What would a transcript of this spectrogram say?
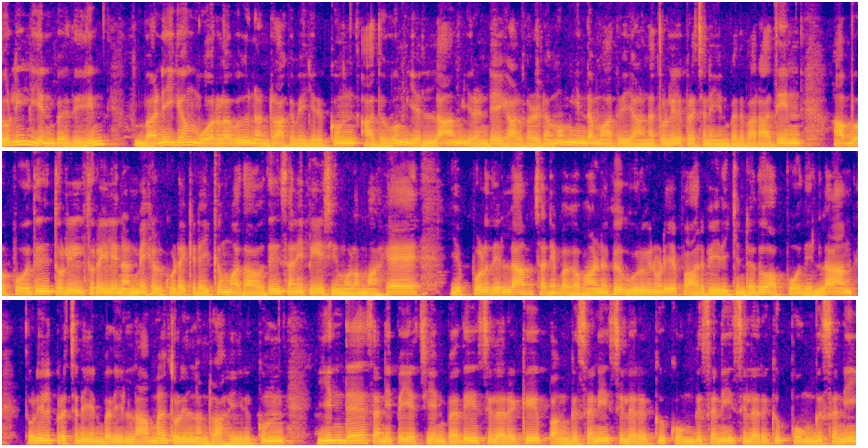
தொழில் என்பது வணிகம் ஓரளவு நன்றாகவே இருக்கும். அதுவும் எல்லாம் இரண்டே கால் வருடமும் இந்த மாதிரியான தொழில் பிரச்சனை என்பது வராது. அவ்வப்போது தொழில்துறையிலே நன்மைகள் கூட கிடைக்கும். அதாவது சனி பயிற்சி மூலமாக எப்பொழுதெல்லாம் சனி பகவானுக்கு குருவினுடைய பார்வை இருக்கின்றதோ அப்போதெல்லாம் தொழில் பிரச்சனை என்பது இல்லாமல் தொழில் நன்றாக இருக்கும். இந்த சனி பயிற்சி என்பது சிலருக்கு பங்கு சனி சிலருக்கு கொங்கு சனி சிலருக்கு பொங்கு சனி.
